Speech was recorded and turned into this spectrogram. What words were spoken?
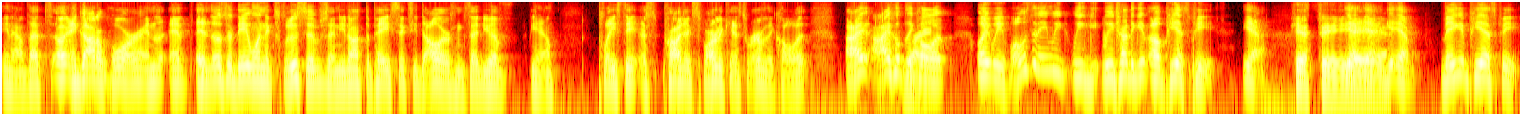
you know that's oh, and God of War, and and, and those are day one exclusives, and you don't have to pay sixty dollars. Instead, you have you know PlayStation Project Spartacus, wherever they call it. I I hope they call it. Wait, wait, what was the name we we we tried to give? Oh, PSP. Yeah, PSP. yeah, Yeah, yeah, yeah. yeah. yeah. Make it PSP.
